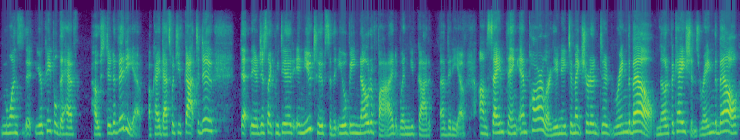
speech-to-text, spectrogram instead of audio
ones that your people that have posted a video. Okay, that's what you've got to do. That you know, just like we did in YouTube, so that you'll be notified when you've got a video. Um, same thing in Parler You need to make sure to, to ring the bell, notifications, ring the bell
